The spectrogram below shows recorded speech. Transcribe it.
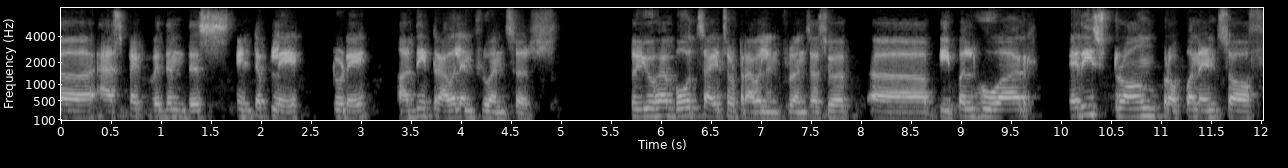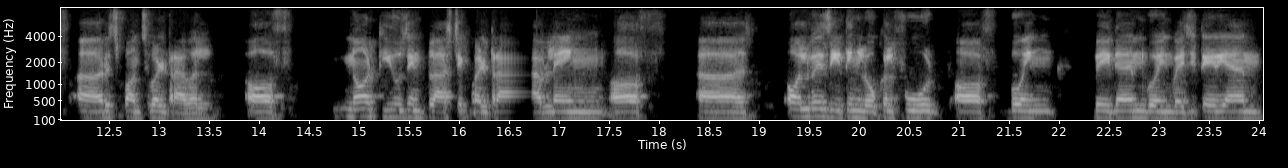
uh, aspect within this interplay today are the travel influencers. So you have both sides of travel influencers. You have uh, people who are very strong proponents of uh, responsible travel, of not using plastic while traveling, of uh, always eating local food, of going vegan, going vegetarian,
